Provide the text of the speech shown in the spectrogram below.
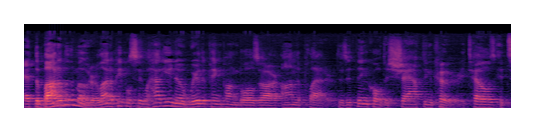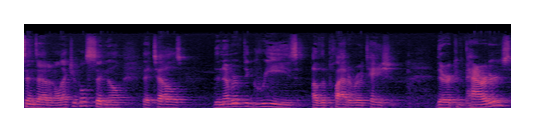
At the bottom of the motor, a lot of people say, well, how do you know where the ping pong balls are on the platter? There's a thing called a shaft encoder. It tells, it sends out an electrical signal that tells the number of degrees of the platter rotation. There are comparators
